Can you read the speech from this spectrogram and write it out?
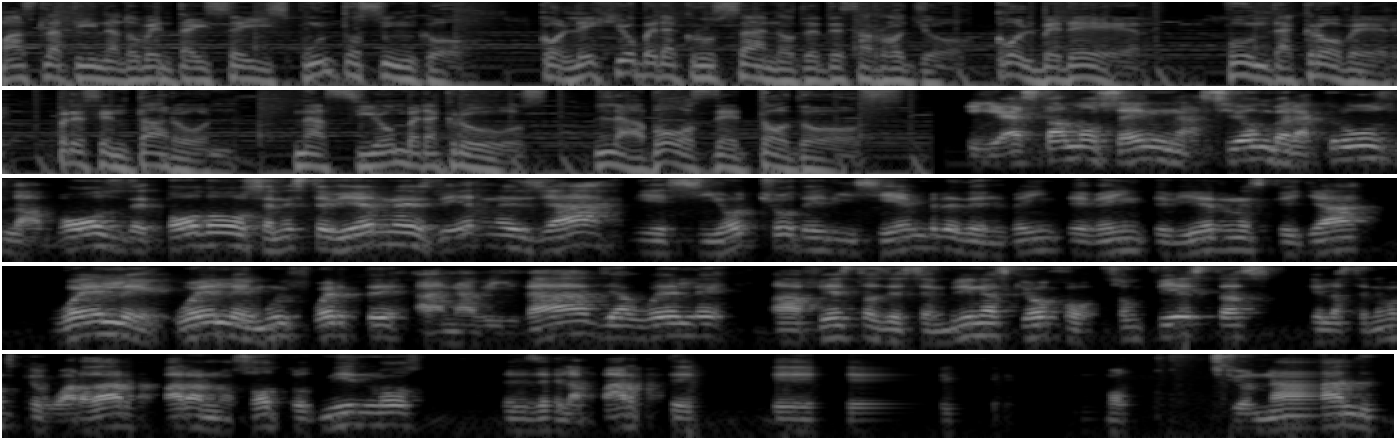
Más Latina 96.5, Colegio Veracruzano de Desarrollo, Colveder, Funda Crover, presentaron Nación Veracruz, la voz de todos. Y ya estamos en Nación Veracruz, la voz de todos en este viernes, viernes ya 18 de diciembre del 2020, viernes que ya huele, huele muy fuerte a Navidad, ya huele a fiestas decembrinas, que ojo, son fiestas que las tenemos que guardar para nosotros mismos, desde la parte eh, emocional,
